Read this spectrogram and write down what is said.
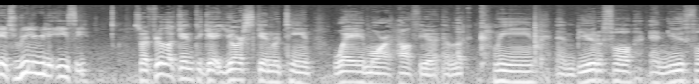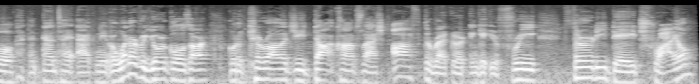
It's really, really easy. So if you're looking to get your skin routine way more healthier and look clean and beautiful and youthful and anti-acne or whatever your goals are, go to Curology.com slash off the record and get your free 30-day trial.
